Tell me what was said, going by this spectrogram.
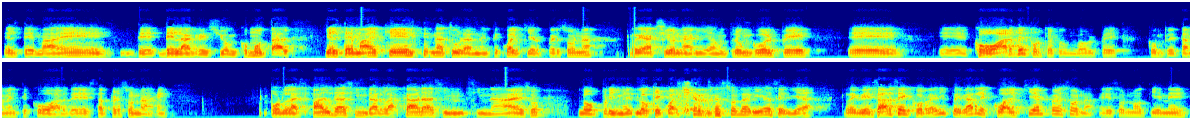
el tema de, de, la agresión como tal y el tema de que naturalmente cualquier persona reaccionaría ante un golpe eh, eh, cobarde, porque fue un golpe completamente cobarde de este personaje por la espalda, sin dar la cara, sin, sin nada de eso, lo, primer, lo que cualquier persona haría sería regresarse, correr y pegarle. Cualquier persona, eso no tiene,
